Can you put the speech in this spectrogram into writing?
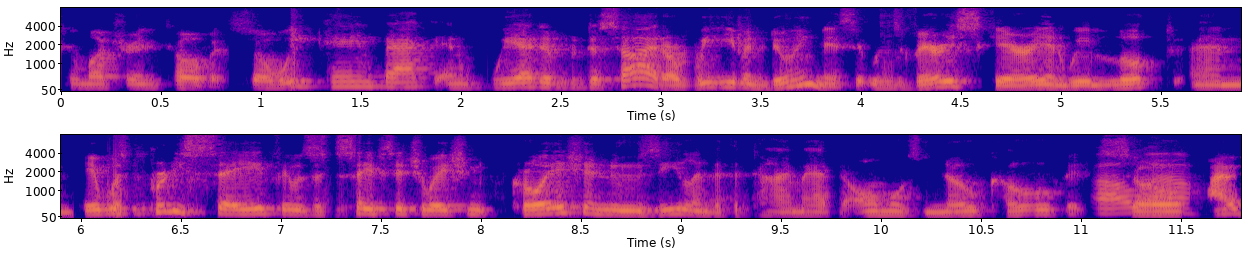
too much during COVID. So we came back and we had to decide, are we even doing this? It was very scary. And we looked and it was pretty safe. It was a safe situation. Croatia and New Zealand at the time had almost no COVID. Oh, so wow. I,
